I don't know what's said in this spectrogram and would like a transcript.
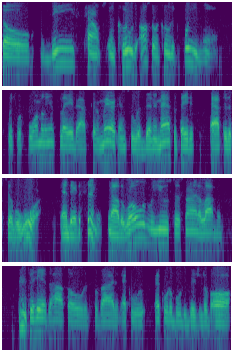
So these counts include also included freedmen, which were formerly enslaved African Americans who had been emancipated after the Civil War, and their descendants. Now the rolls were used to assign allotments to head the household and provide an equi- equitable division of all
